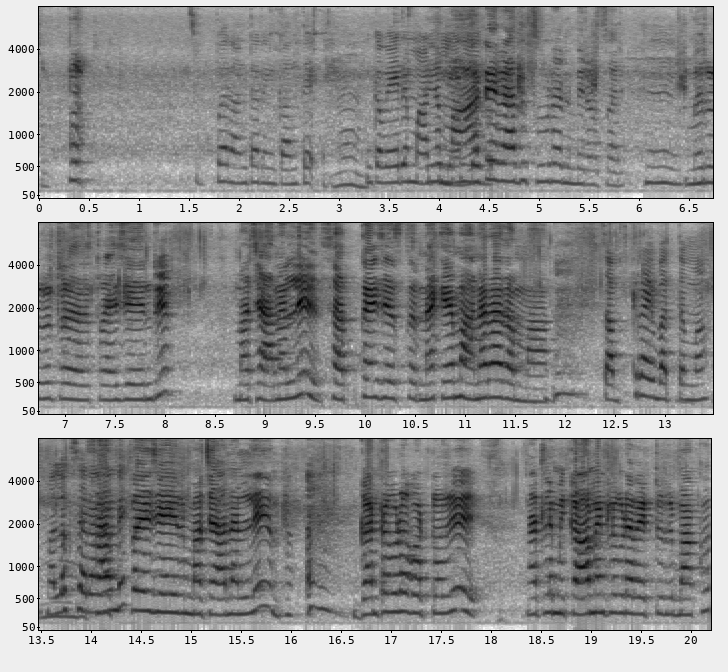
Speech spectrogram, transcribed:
సూపర్ సూపర్ అంటారు ఇంకా అంతే. ఇంకా వేరే మాట మాటే రాదు చూడండి మీరు ఒకసారి. మీరు ట్రై చేయండి మా ఛానల్ని సబ్స్క్రైబ్ చేసుకోండి నాకేమో అనరాదమ్మా. సబ్స్క్రైబ్ అత్తమ్మ. మళ్ళీ ఒకసారి సబ్స్క్రైబ్ చేయండి మా ఛానల్ని. గంట కూడా కొట్టుర్రి. అట్లా మీ కామెంట్లు కూడా పెట్టుర్రి మాకు.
